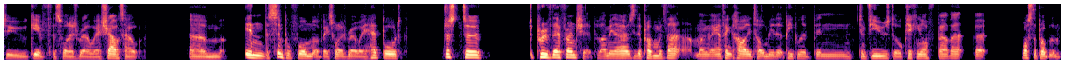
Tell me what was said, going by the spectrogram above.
to give the Swanage Railway a shout out um, in the simple form of a Swanage Railway headboard, just to to prove their friendship. I mean, I don't see the problem with that. I, mean, I think Harley told me that people had been confused or kicking off about that, but what's the problem?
